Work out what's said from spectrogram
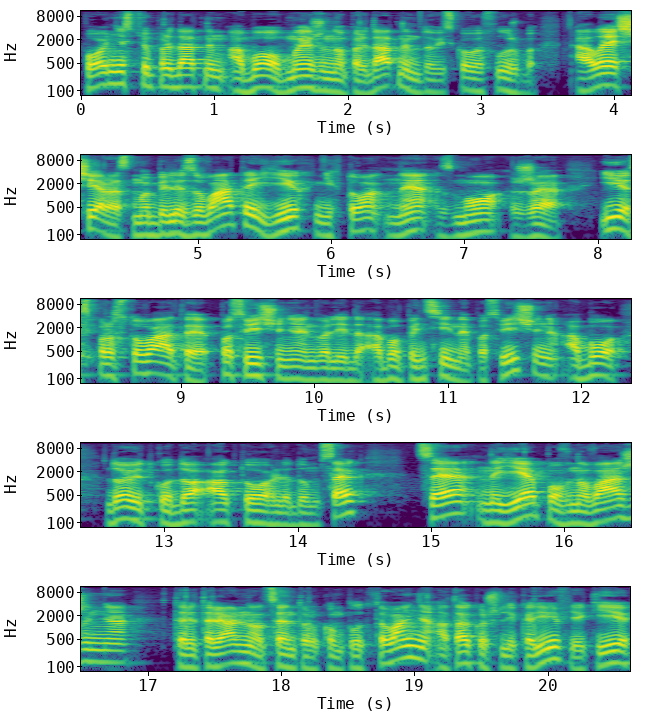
повністю придатним або обмежено придатним до військової служби. Але ще раз мобілізувати їх ніхто не зможе. І спростувати посвідчення інваліда або пенсійне посвідчення, або довідку до акту огляду МСЕК це не є повноваження територіального центру комплектування, а також лікарів, які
